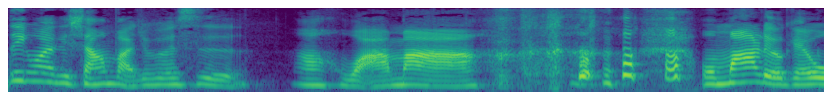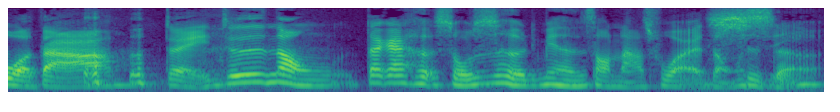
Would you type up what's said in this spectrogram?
另外一个想法就会是。啊，我阿妈，我妈留给我的，啊，对，就是那种大概和首饰盒里面很少拿出来的东西。是的，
